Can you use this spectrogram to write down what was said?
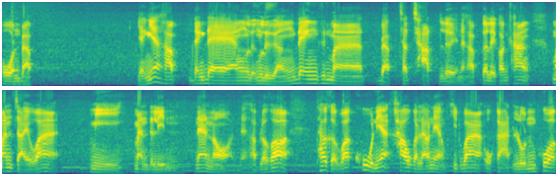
ทนแบบ อย่างเงี้ยครับ แดงๆเหลืองๆเด้งขึ้นมาแบบชัดๆเลยนะครับ ก็เลยค่อนข้างมั่นใจว่ามีแมนดารินแน่นอนนะครับ แล้วก็ถ้าเกิดว่าคู่นี้เข้ากันแล้วเนี่ยผมคิดว่าโอกาสลุ้นพวก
